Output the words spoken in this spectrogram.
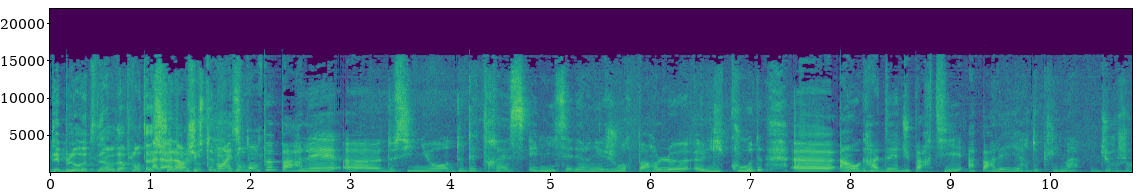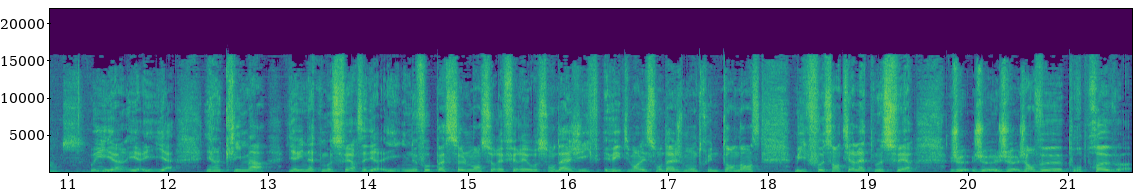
des blocs d'implantation. Alors, justement, est-ce qu'on peut parler euh, de signaux de détresse émis ces derniers jours par le euh, Likoud euh, Un haut gradé du parti a parlé hier de climat d'urgence. Oui, il y, a un climat, il y a une atmosphère. C'est-à-dire, il ne faut pas seulement se référer aux sondages. effectivement, les sondages montrent une tendance, mais il faut sentir l'atmosphère. J'en veux pour preuve,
